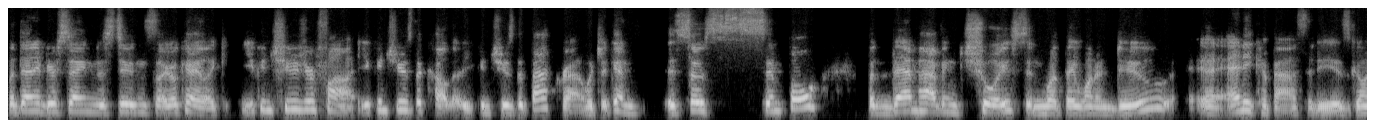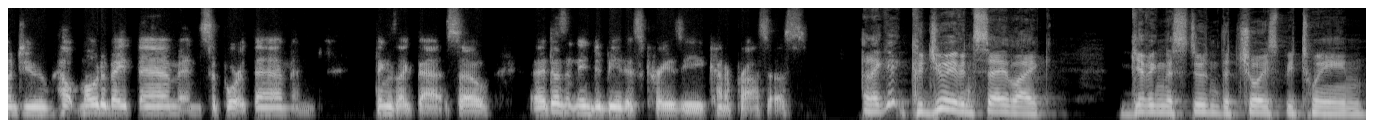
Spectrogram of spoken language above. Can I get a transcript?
but then if you're saying to students like okay like you can choose your font you can choose the color you can choose the background which again is so simple but them having choice in what they want to do in any capacity is going to help motivate them and support them and things like that. So it doesn't need to be this crazy kind of process. And I get, could you even say like giving the student the choice between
